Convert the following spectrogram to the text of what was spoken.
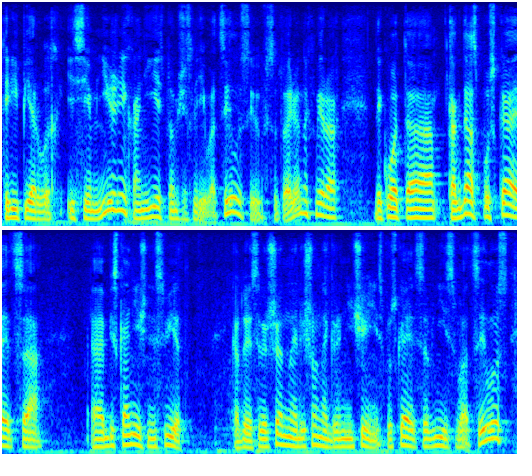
три первых и семь нижних, они есть в том числе и в Ацилус, и в сотворенных мирах. Так вот, когда спускается бесконечный свет, который совершенно лишен ограничений, спускается вниз в Ацилус –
